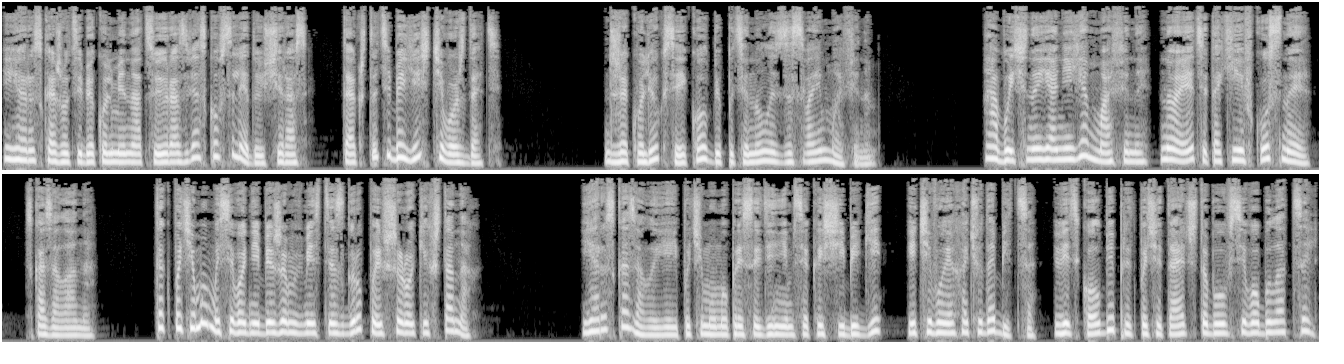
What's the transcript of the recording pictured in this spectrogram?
«Я расскажу тебе кульминацию и развязку в следующий раз, так что тебе есть чего ждать». Джек улегся, и Колби потянулась за своим маффином. «Обычно я не ем маффины, но эти такие вкусные», — сказала она. «Так почему мы сегодня бежим вместе с группой в широких штанах?» Я рассказала ей, почему мы присоединимся к «Ищи, беги» и чего я хочу добиться, ведь Колби предпочитает, чтобы у всего была цель.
